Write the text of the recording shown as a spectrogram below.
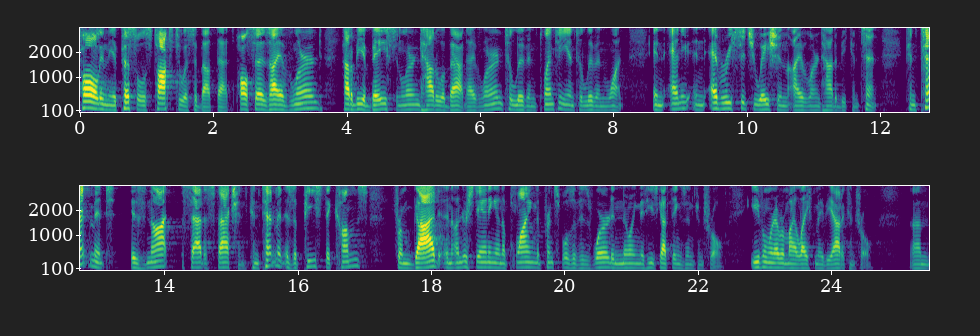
Paul in the epistles talks to us about that. Paul says, I have learned how to be abased and learned how to abound. I've learned to live in plenty and to live in want. In, any, in every situation, I have learned how to be content. Contentment is not satisfaction. Contentment is a peace that comes from God and understanding and applying the principles of His Word and knowing that He's got things in control, even whenever my life may be out of control. Um,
